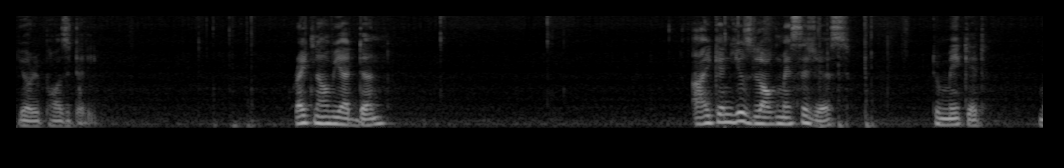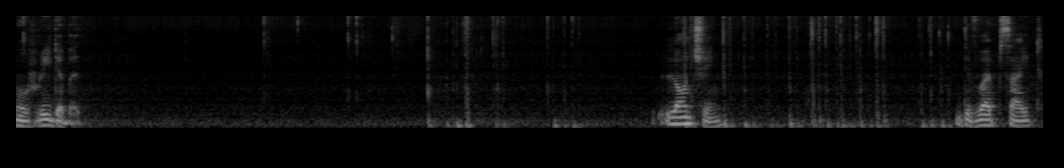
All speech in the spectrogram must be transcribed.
your repository. Right now we are done. I can use log messages to make it more readable. Launching the website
